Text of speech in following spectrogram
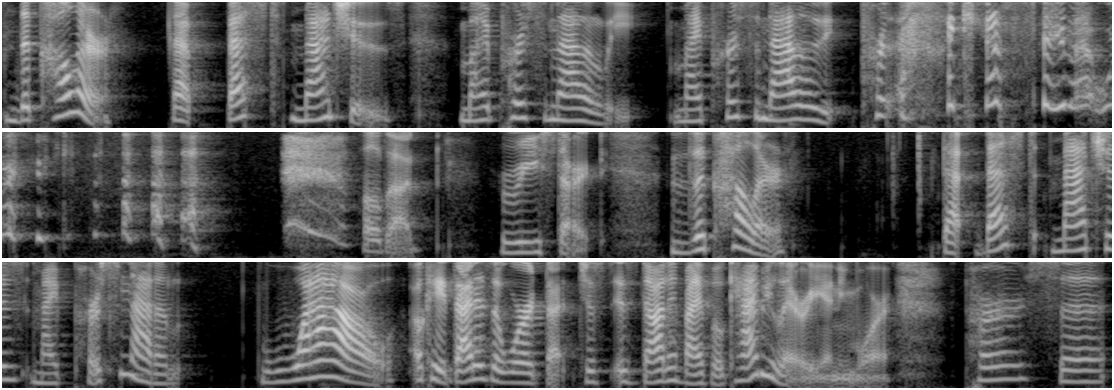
The color that best matches my personality. My personality per, I can't say that word. Hold on. Restart. The color that best matches my personality Wow. Okay, that is a word that just is not in my vocabulary anymore. Personality.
